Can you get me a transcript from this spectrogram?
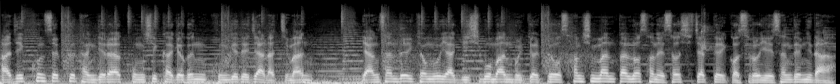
아직 콘셉트 단계라 공식 가격은 공개되지 않았지만 양산될 경우 약 25만 물결표 30만 달러 선에서 시작될 것으로 예상됩니다.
